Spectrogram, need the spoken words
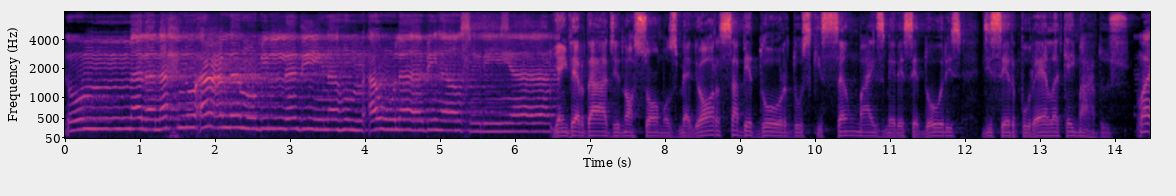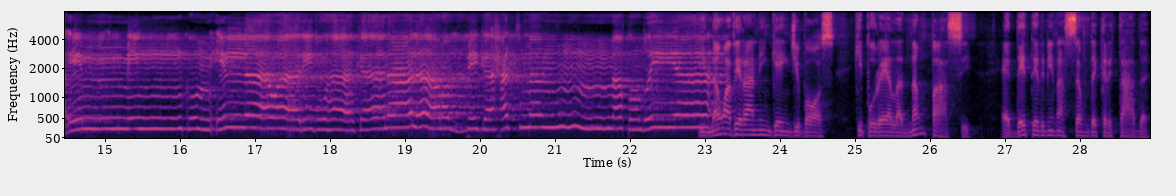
ثم لنحن أعلم بالذين هم أولى بها صليا E em verdade, nós somos melhor sabedor dos que são mais merecedores de ser por ela queimados. وإن منكم إلا واردها كان على ربك حتما E مقضيا não haverá ninguém de vós que por ela não passe. É determinação decretada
